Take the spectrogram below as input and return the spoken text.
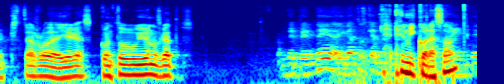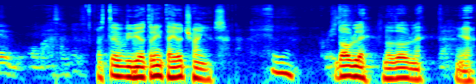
aquí está Rodallegas. ¿Cuánto viven los gatos? Depende, hay gatos que han En mi corazón. 20 o más años. Este vivió 38 años. Doble, lo doble. Ya.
